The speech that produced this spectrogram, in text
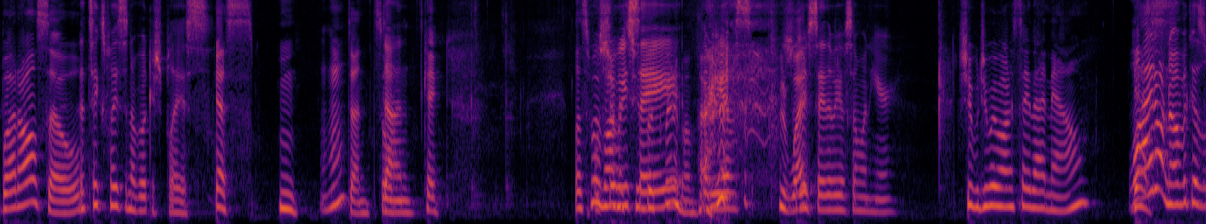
but also It takes place in a bookish place. yes, hmm. done. So, Done. Okay, let's Well, move on should we say minimum. that we have should we say that we have someone here? Should do we want to say that now? Well, I don't know because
